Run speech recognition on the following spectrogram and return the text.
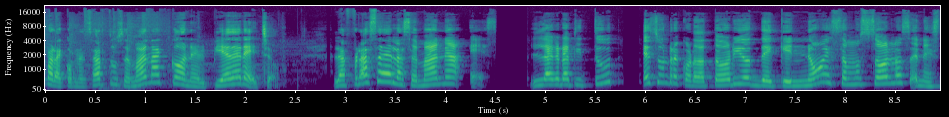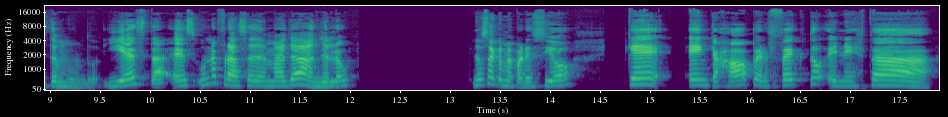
para comenzar tu semana con el pie derecho. La frase de la semana es, la gratitud es un recordatorio de que no estamos solos en este mundo. Y esta es una frase de Maya Angelou. No sé, qué me pareció que encajaba perfecto en esta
